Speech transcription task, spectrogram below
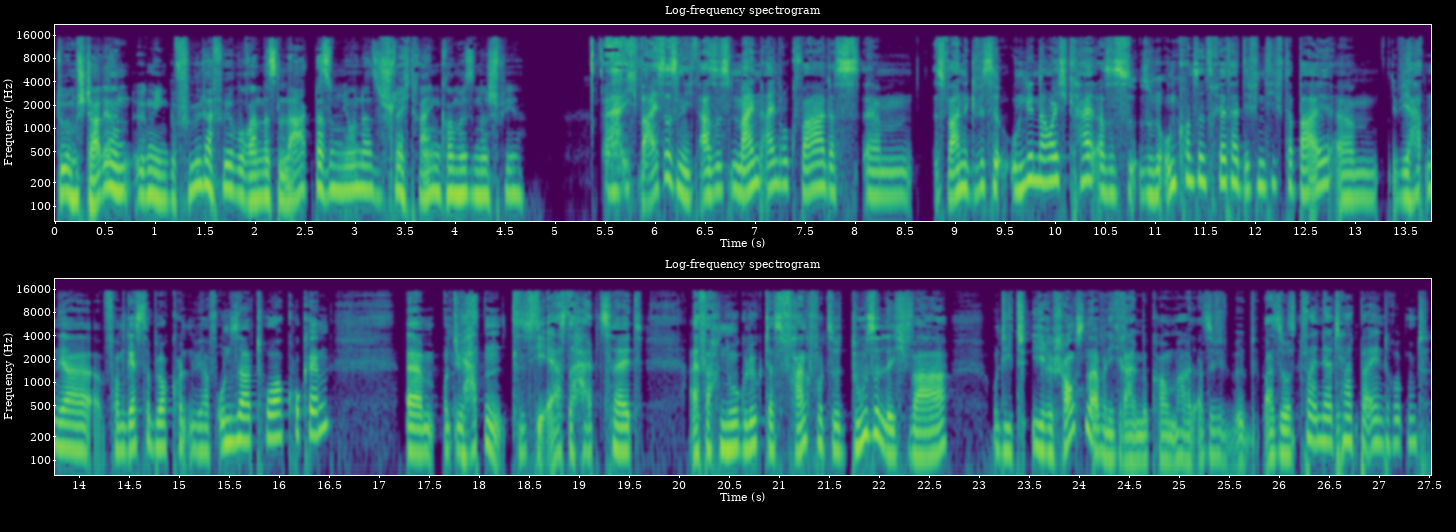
du im Stadion irgendwie ein Gefühl dafür, woran das lag, dass Union da so schlecht reingekommen ist in das Spiel? Äh, Ich weiß es nicht. Also es, mein Eindruck war, dass ähm, es war eine gewisse Ungenauigkeit, also es, so eine Unkonzentriertheit definitiv dabei. Ähm, wir hatten ja vom Gästeblock konnten wir auf unser Tor gucken ähm, und wir hatten die erste Halbzeit einfach nur Glück, dass Frankfurt so duselig war und die ihre Chancen einfach nicht reinbekommen hat. Also also Das war in der Tat beeindruckend.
